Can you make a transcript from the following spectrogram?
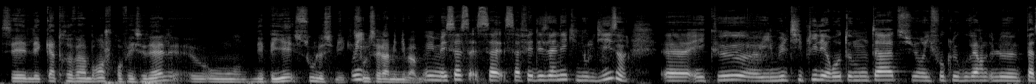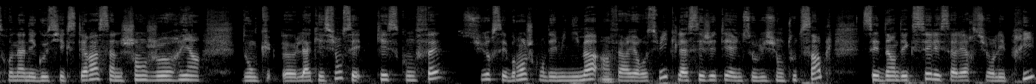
c'est les 80 branches professionnelles ont des payés sous le SMIC, sous le salaire minimum. Oui, mais ça, ça, ça fait des années qu'ils nous le disent et que qu'il euh, multiplie les rotomontades sur il faut que le, le patronat négocie, etc., ça ne change rien. Donc euh, la question, c'est qu'est-ce qu'on fait sur ces branches qui ont des minima mmh. inférieurs au SMIC? La CGT a une solution toute simple, c'est d'indexer les salaires sur les prix,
